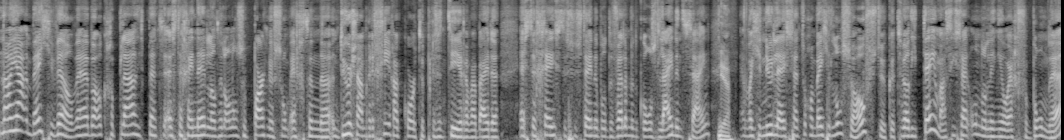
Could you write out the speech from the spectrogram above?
Nou ja, een beetje wel. We hebben ook geplaatst met STG Nederland en al onze partners om echt een, eh, een duurzaam regeerakkoord te presenteren. Waarbij de SDG's, de Sustainable Development Goals, leidend zijn. Ja. En wat je nu leest zijn toch een beetje losse hoofdstukken. Terwijl die thema's die zijn onderling heel erg verbonden. Hè?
